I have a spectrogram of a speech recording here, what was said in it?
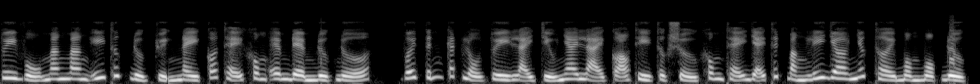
tuy vụ mang mang ý thức được chuyện này có thể không êm đềm được nữa, với tính cách lộ tùy lại chịu nhai lại cỏ thì thực sự không thể giải thích bằng lý do nhất thời bồng bột được,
